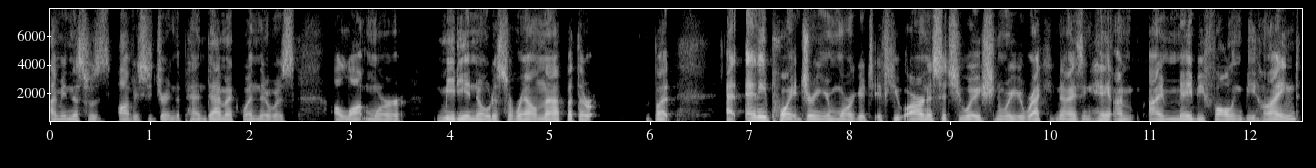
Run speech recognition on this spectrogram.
i mean this was obviously during the pandemic when there was a lot more media notice around that, but there, but at any point during your mortgage, if you are in a situation where you're recognizing, hey, I'm I may be falling behind,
